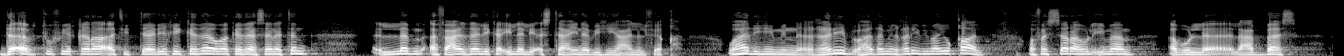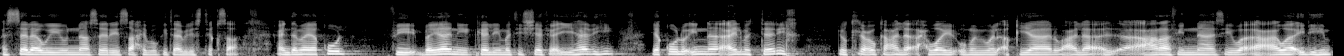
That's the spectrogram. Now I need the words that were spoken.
دأبت في قراءة التاريخ كذا وكذا سنة لم أفعل ذلك إلا لأستعين به على الفقه. وهذه من غريب وهذا من غريب ما يقال. وفسره الإمام أبو العباس السلوي الناصري صاحب كتاب الاستقصاء. عندما يقول في بيان كلمة الشافعي هذه يقول إن علم التاريخ يطلعك على أحوال الأمم والأقيال وعلى أعراف الناس وعوائدهم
